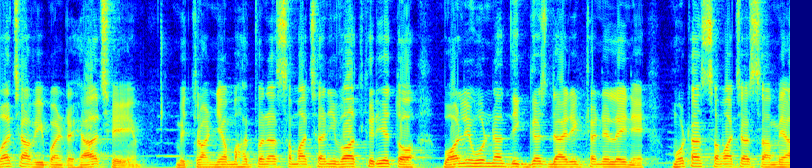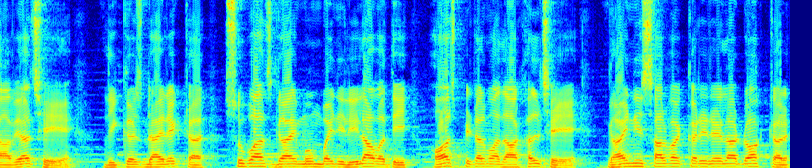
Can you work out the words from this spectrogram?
બચાવી પણ રહ્યા છે. મિત્રો અન્ય મહત્વના સમાચારની વાત કરીએ તો બોલિવૂડના દિગ્ગજ ડાયરેક્ટરને લઈને મોટા સમાચાર સામે આવ્યા છે. દિગ્ગજ ડાયરેક્ટર સુભાષ ગાય મુંબઈની લીલાવતી હોસ્પિટલમાં દાખલ છે. ગાયની સારવાર કરી રહેલા ડોક્ટર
